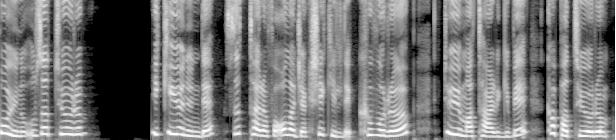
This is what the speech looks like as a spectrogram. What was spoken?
boyunu uzatıyorum. İki yönünde zıt tarafa olacak şekilde kıvırıp düğüm atar gibi kapatıyorum.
